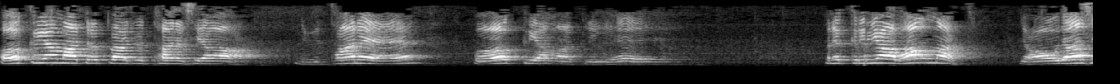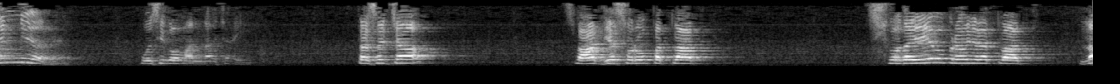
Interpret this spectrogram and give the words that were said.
अक्रिया मात्र व्युत्थान से व्युत्थान है। वह अक्रिया मात्र ही है मैंने क्रिया भाव मात्र जो औदासीन्य है। उसी को मानना चाहिए। तसच स्वाध्य स्वरूपत्वात् स्वदेव प्रयोजनत्वात्, न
